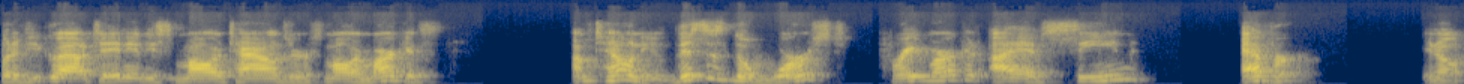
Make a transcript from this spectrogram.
But if you go out to any of these smaller towns or smaller markets, I'm telling you, this is the worst freight market I have seen ever. You know,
